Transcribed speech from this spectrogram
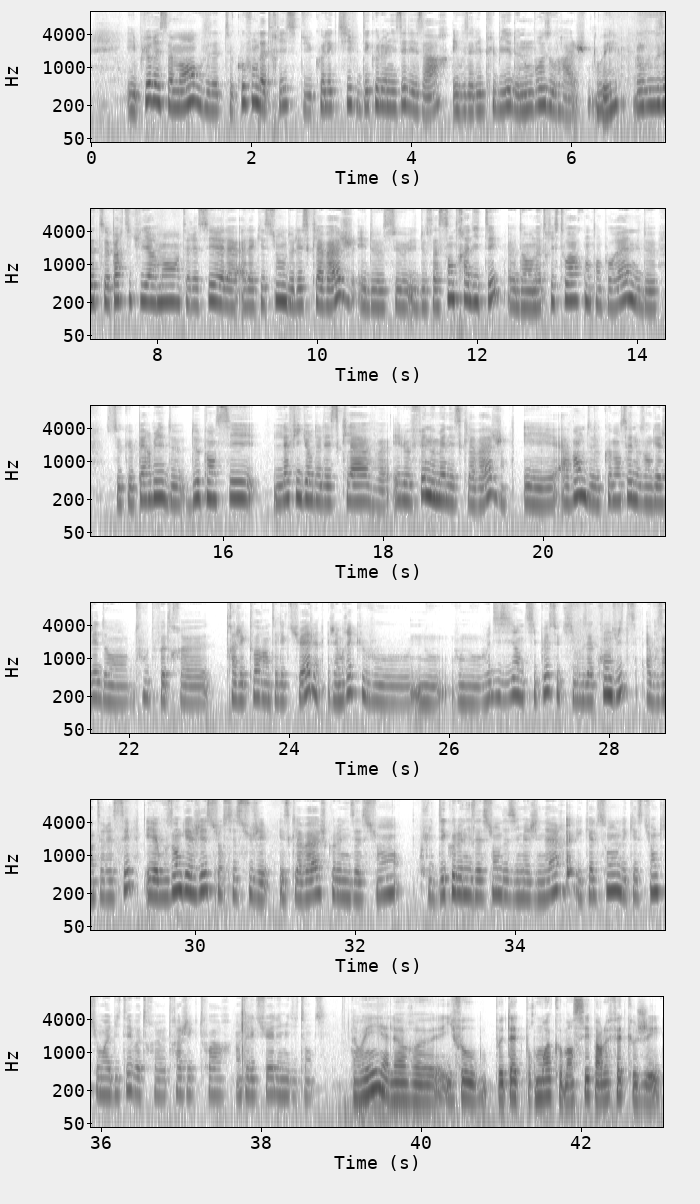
et plus récemment, vous êtes cofondatrice du collectif Décoloniser les arts et vous avez publié de nombreux ouvrages. Oui. Donc vous vous êtes particulièrement intéressée à la, question de l'esclavage et de, de sa centralité euh, dans notre histoire contemporaine et de ce que permet de, de penser la figure de l'esclave et le phénomène esclavage. Et avant de commencer à nous engager dans toute votre euh, trajectoire intellectuelle, j'aimerais que vous nous, vous redisiez un petit peu ce qui vous a conduite à vous intéresser et à vous engager sur ces sujets, esclavage, colonisation, puis décolonisation des imaginaires, et quelles sont les questions qui ont habité votre trajectoire intellectuelle et militante? Oui, alors euh, il faut peut-être pour moi commencer par le fait que j'ai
